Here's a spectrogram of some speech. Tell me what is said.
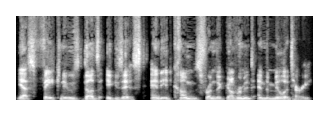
yes, fake news does exist and it comes from the government and the military.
